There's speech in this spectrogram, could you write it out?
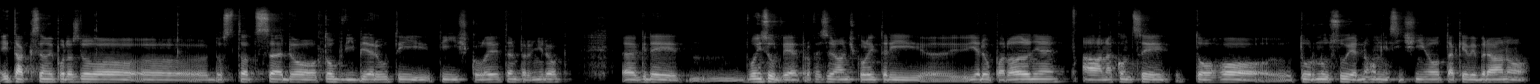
i tak se mi podařilo e, dostat se do top výběru té školy ten první rok. Eh, kdy mm, oni jsou dvě profesionální školy, které eh, jedou paralelně a na konci toho turnusu jednoho měsíčního tak je vybráno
